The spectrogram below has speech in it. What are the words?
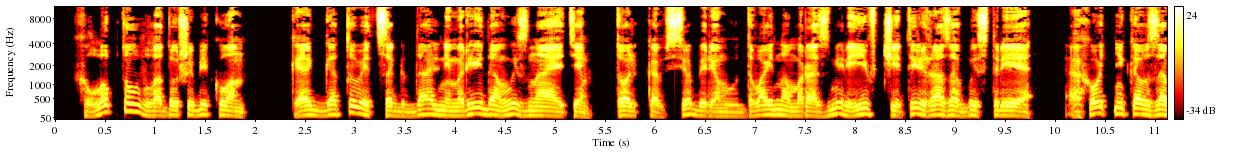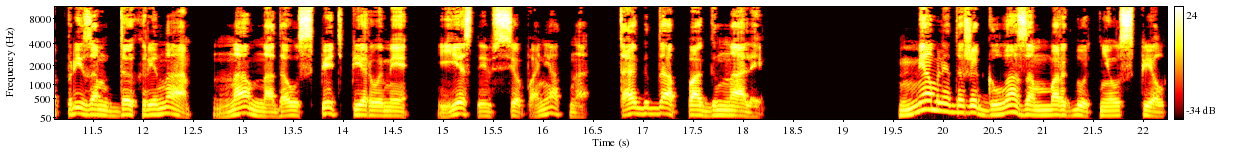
– хлопнул в ладоши Бекон. «Как готовиться к дальним рейдам, вы знаете. Только все берем в двойном размере и в четыре раза быстрее. Охотников за призом до хрена. Нам надо успеть первыми. Если все понятно, тогда погнали. Мямля даже глазом моргнуть не успел,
